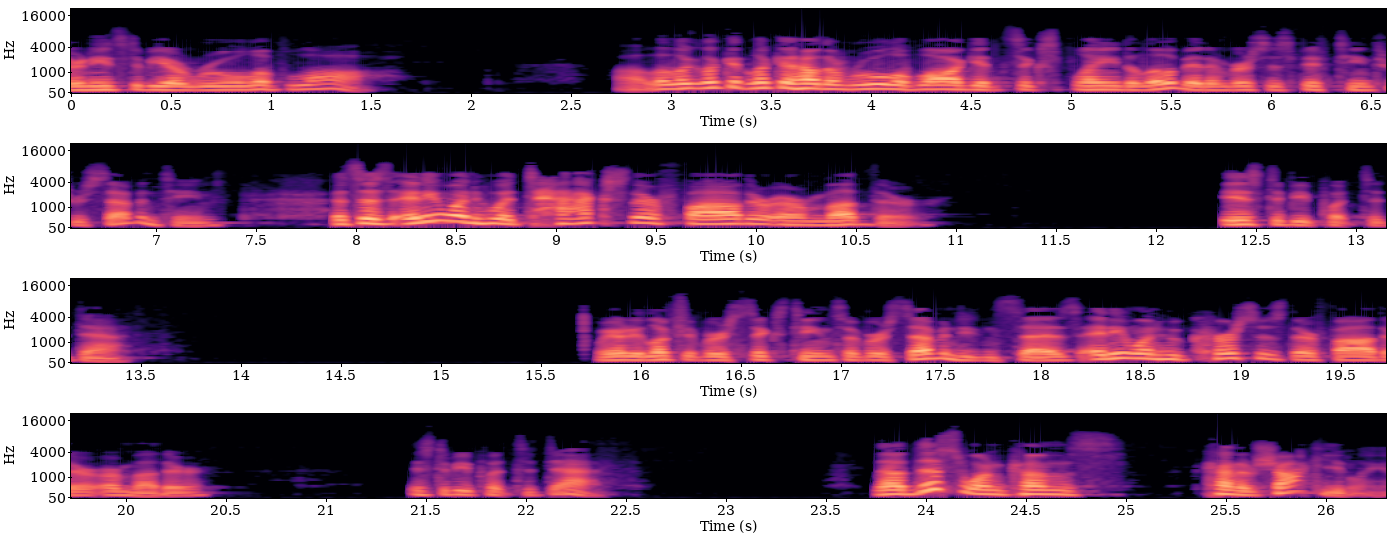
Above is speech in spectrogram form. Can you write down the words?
There needs to be a rule of law. Uh, look, look, at, look at how the rule of law gets explained a little bit in verses 15 through 17. It says, Anyone who attacks their father or mother is to be put to death. We already looked at verse 16, so verse 17 says, Anyone who curses their father or mother is to be put to death. Now, this one comes kind of shockingly.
